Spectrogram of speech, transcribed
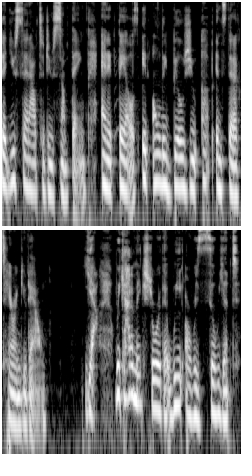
that you set out to do something and it fails, it only builds you up instead of tearing you down. Yeah, we got to make sure that we are resilient.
